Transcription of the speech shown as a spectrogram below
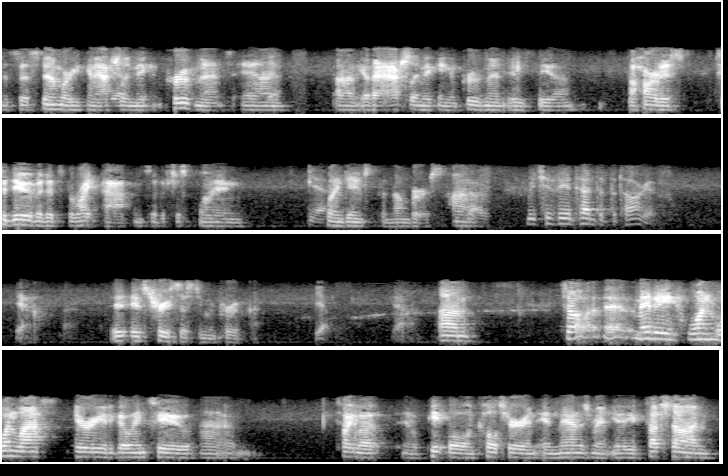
the system, or you can actually yeah. make improvement. And yeah. um, you know, that actually making improvement is the uh, the hardest to do, but it's the right path instead of just playing yeah. playing games with the numbers. Um, Which is the intent of the targets. Yeah, it, it's true system improvement. Yeah, yeah. Um, so uh, maybe one one last area to go into. Um, talking about you know people and culture and, and management, you know you've touched on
